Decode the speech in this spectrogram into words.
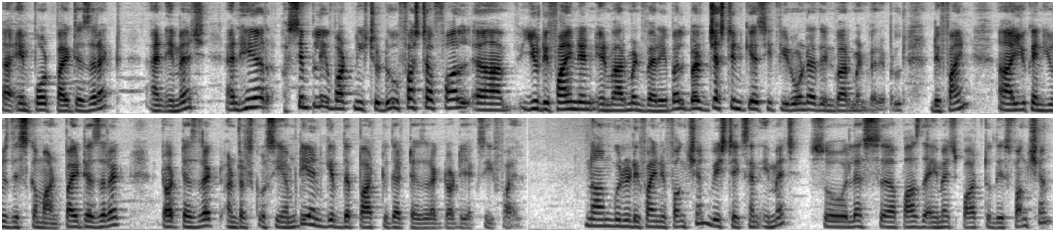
uh, import PyTesseract and image. And here simply what needs to do first of all uh, you define an environment variable but just in case if you don't have the environment variable defined uh, you can use this command pytesseract dot tesseract underscore cmd and give the path to that tesseract.exe file. Now i'm going to define a function which takes an image. So let's uh, pass the image part to this function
